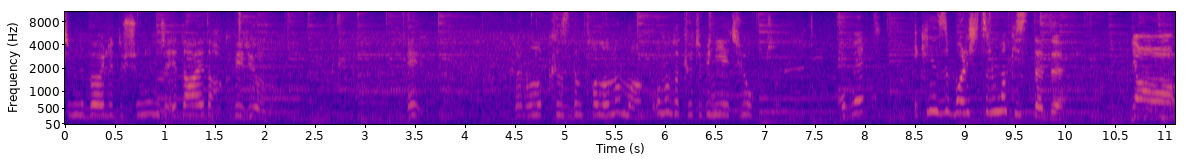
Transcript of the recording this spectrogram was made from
Şimdi böyle düşününce Eda'ya da hak veriyorum. E, ben ona kızdım falan ama onun da kötü bir niyeti yoktu. Evet, ikinizi barıştırmak istedi. Ya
